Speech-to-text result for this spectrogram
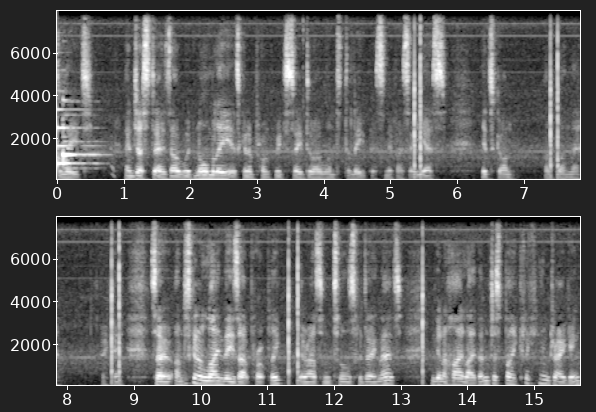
delete. And just as I would normally, it's going to prompt me to say, do I want to delete this? And if I say yes, it's gone. I've gone there. Okay, so I'm just going to line these up properly. There are some tools for doing that. I'm going to highlight them just by clicking and dragging,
